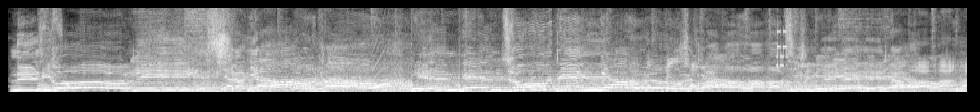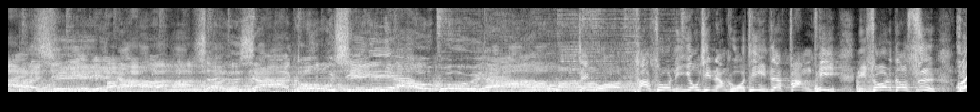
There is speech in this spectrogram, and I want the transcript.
你说你想要逃，偏偏注定要走掉，情灭了，爱熄了，剩下空心要不要？结果他说你用心良苦，我听你在放屁，你说的都是谎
